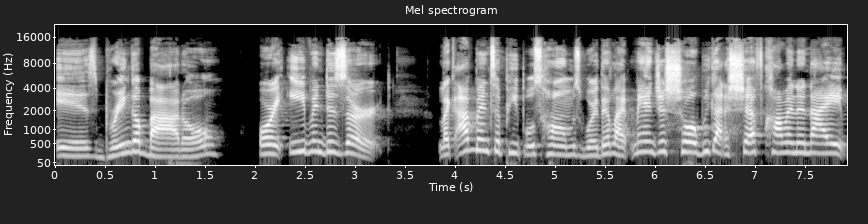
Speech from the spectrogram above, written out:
is bring a bottle or even dessert. Like I've been to people's homes where they're like, man, just show up. We got a chef coming tonight.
